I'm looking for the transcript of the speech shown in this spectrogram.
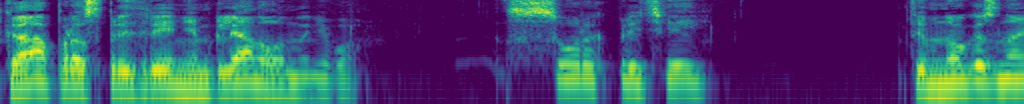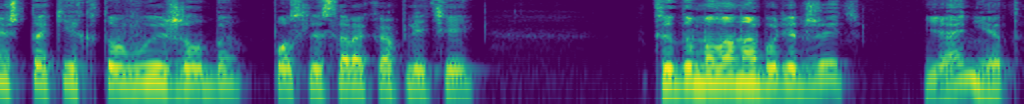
Капра с презрением глянул на него. «Сорок плетей. Ты много знаешь таких, кто выжил бы после сорока плетей? Ты думал, она будет жить? Я нет.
